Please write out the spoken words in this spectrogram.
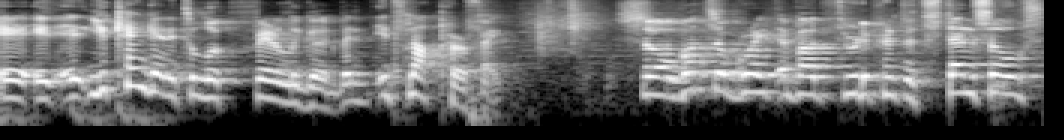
it, it, it, you can get it to look fairly good, but it's not perfect. So what's so great about 3D printed stencils?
